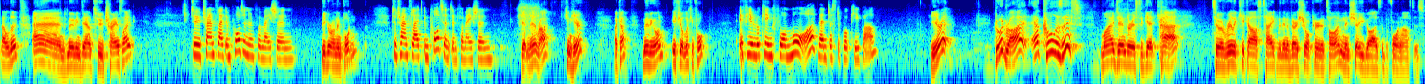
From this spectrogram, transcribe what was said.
That'll do. And moving down to translate. To translate important information, Bigger on important. to translate important information. Getting there, right? Can you hear it? Okay. Moving on. If you're looking for, If you're looking for more than just a bookkeeper, hear it. Good, right? How cool is this? My agenda is to get Kat to a really kick-ass take within a very short period of time, and then show you guys the before and afters.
